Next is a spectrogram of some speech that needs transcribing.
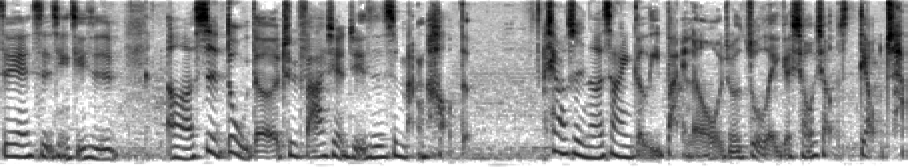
这件事情其实呃适度的去发现，其实是蛮好的。像是呢，上一个礼拜呢，我就做了一个小小的调查，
